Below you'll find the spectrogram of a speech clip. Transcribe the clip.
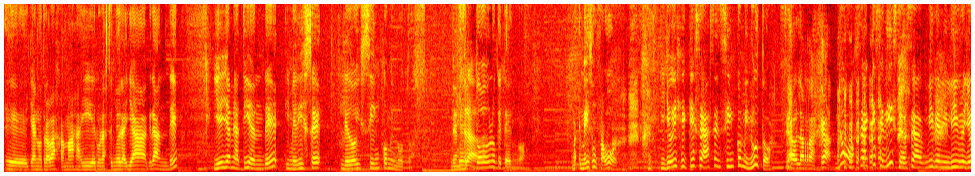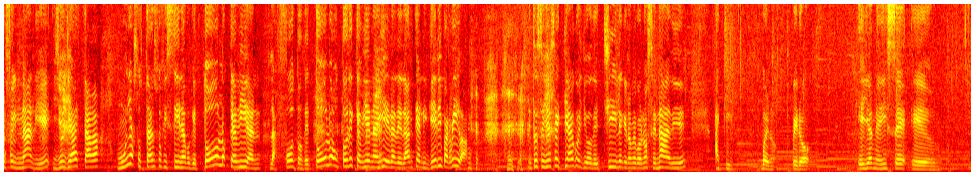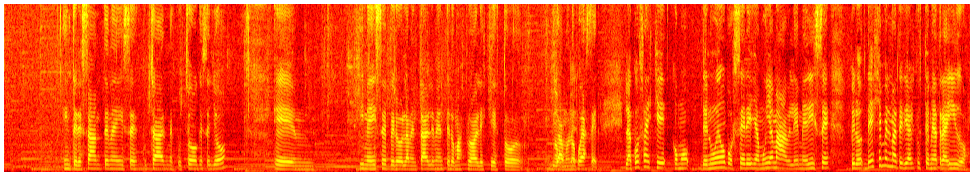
eh, ya no trabaja más ahí, era una señora ya grande, y ella me atiende y me dice, le doy cinco minutos. De entrada. Es todo lo que tengo. Me hizo un favor. Y yo dije, ¿qué se hace en cinco minutos? Se habla rajá. No, o sea, ¿qué se dice? O sea, mire mi libro, yo soy nadie. Y yo ya estaba muy asustada en su oficina porque todos los que habían, las fotos de todos los autores que habían ahí era de Dante Alighieri para arriba. Entonces yo sé, ¿qué hago yo de Chile que no me conoce nadie? Aquí. Bueno, pero ella me dice, eh, interesante, me dice, escuchar, me escuchó, qué sé yo. Eh, y me dice, pero lamentablemente lo más probable es que esto, digamos, no, no pueda ser. La cosa es que, como de nuevo por ser ella muy amable, me dice, pero déjeme el material que usted me ha traído.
